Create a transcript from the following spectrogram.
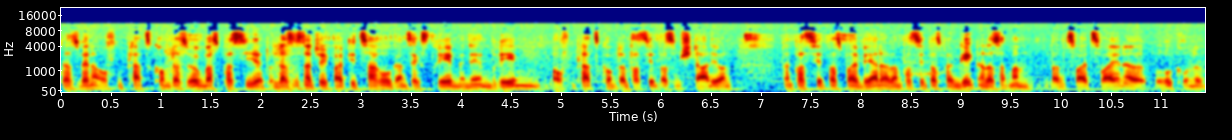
dass wenn er auf den Platz kommt, dass irgendwas passiert. Und das ist natürlich bei Pizarro ganz extrem. Wenn er in Bremen auf den Platz kommt, dann passiert was im Stadion, dann passiert was bei Werder, dann passiert was beim Gegner. Das hat man beim 2-2 in der Rückrunde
